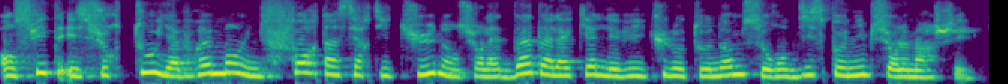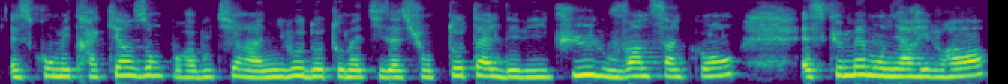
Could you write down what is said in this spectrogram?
Ensuite et surtout, il y a vraiment une forte incertitude sur la date à laquelle les véhicules autonomes seront disponibles sur le marché. Est-ce qu'on mettra 15 ans pour aboutir à un niveau d'automatisation totale des véhicules ou 25 ans? Est-ce que même on y arrivera?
